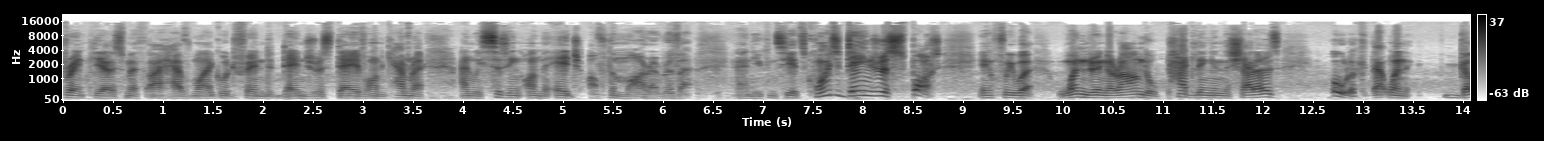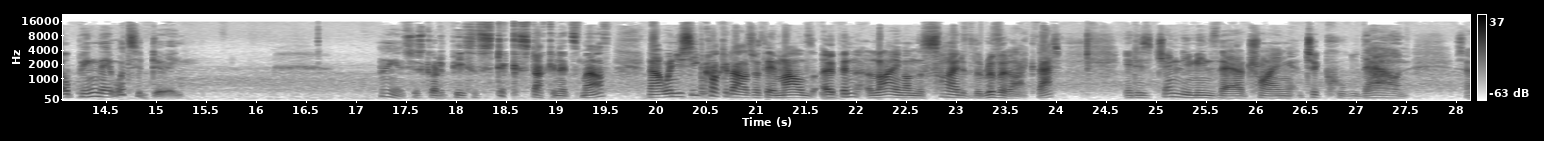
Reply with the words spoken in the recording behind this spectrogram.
Brent Leo Smith. I have my good friend Dangerous Dave on camera, and we're sitting on the edge of the Mara River. And you can see it's quite a dangerous spot if we were wandering around or paddling in the shadows. Oh, look at that one gulping there. What's it doing? I think it's just got a piece of stick stuck in its mouth. Now, when you see crocodiles with their mouths open, lying on the side of the river like that, it is generally means they are trying to cool down. So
